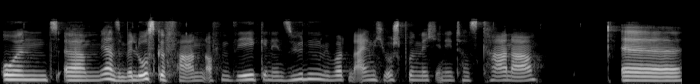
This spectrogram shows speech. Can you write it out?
Und ähm, ja, dann sind wir losgefahren auf dem Weg in den Süden. Wir wollten eigentlich ursprünglich in die Toskana. Äh,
